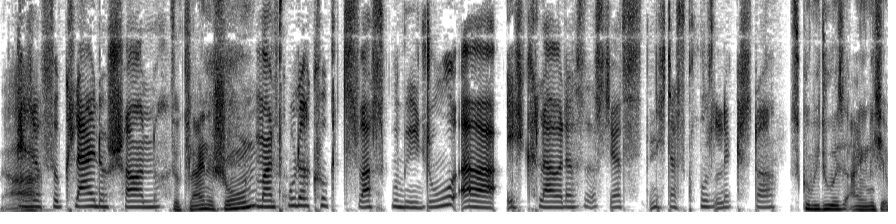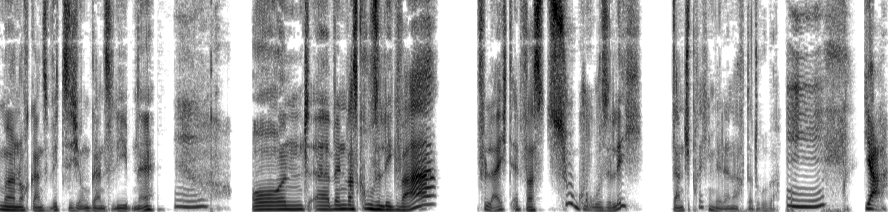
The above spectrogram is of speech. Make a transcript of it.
Ja, Also für Kleine schon. für Kleine schon. Mein Bruder guckt zwar Scooby-Doo, aber ich glaube, das ist jetzt nicht das Gruseligste. Scooby-Doo ist eigentlich immer noch ganz witzig und ganz lieb, ne? Mhm. Und äh, wenn was gruselig war, vielleicht etwas zu gruselig, dann sprechen wir danach darüber. Mhm. Ja,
